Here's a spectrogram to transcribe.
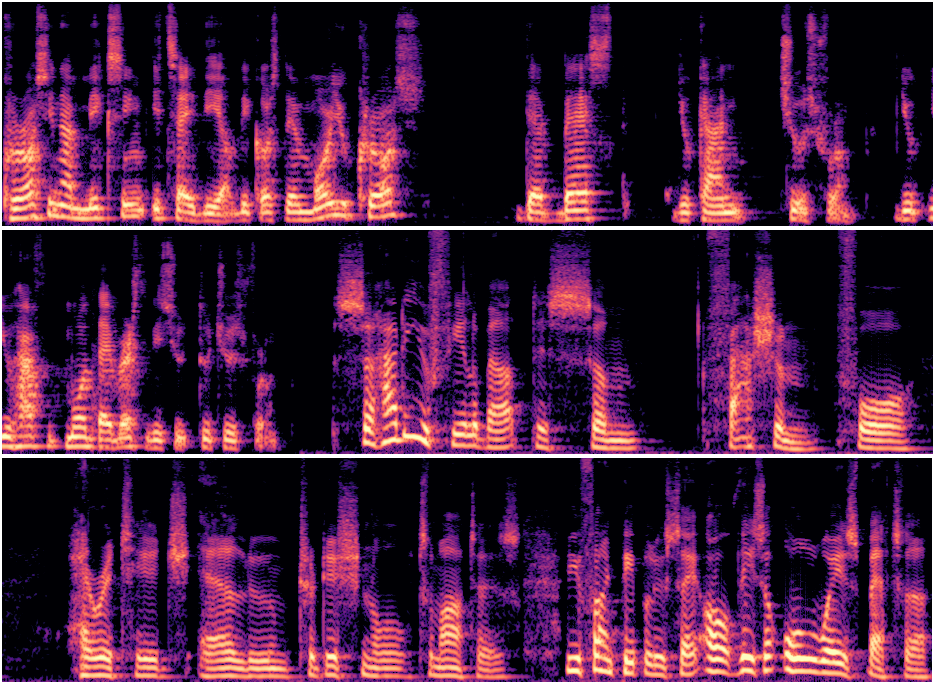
crossing and mixing, it's ideal because the more you cross, the best you can choose from. You, you have more diversity to choose from. So, how do you feel about this um, fashion for heritage, heirloom, traditional tomatoes? You find people who say, oh, these are always better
